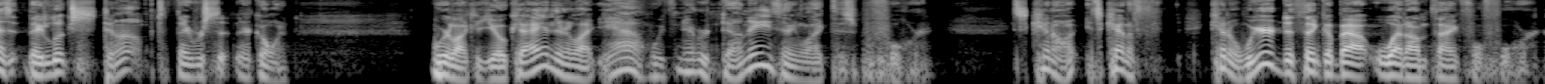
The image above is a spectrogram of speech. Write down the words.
of they looked stumped. They were sitting there going, "We're like, are you okay?" And they're like, "Yeah, we've never done anything like this before." It's kind of it's kind of kind of weird to think about what I'm thankful for.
